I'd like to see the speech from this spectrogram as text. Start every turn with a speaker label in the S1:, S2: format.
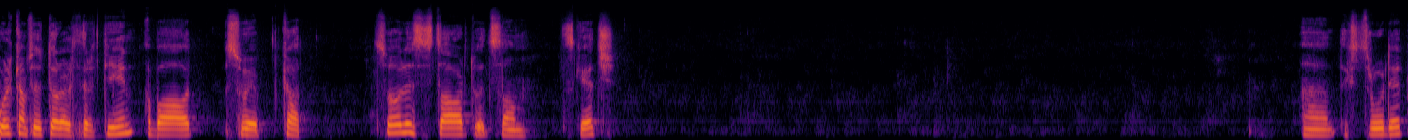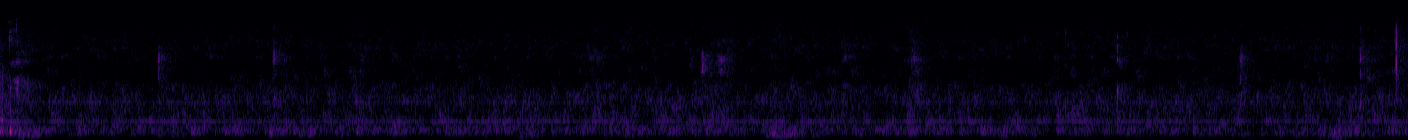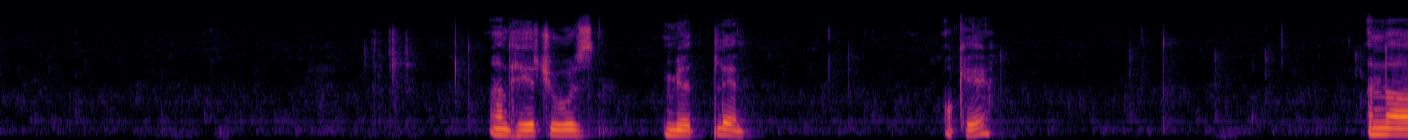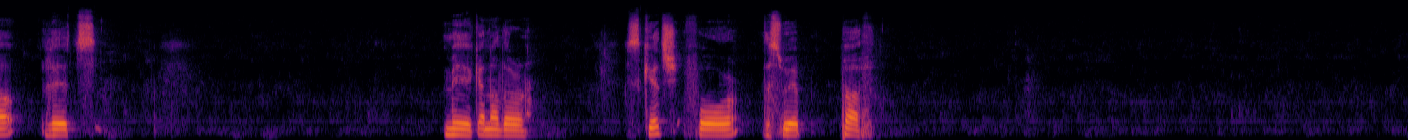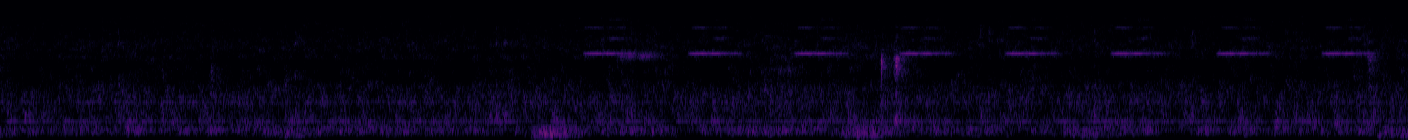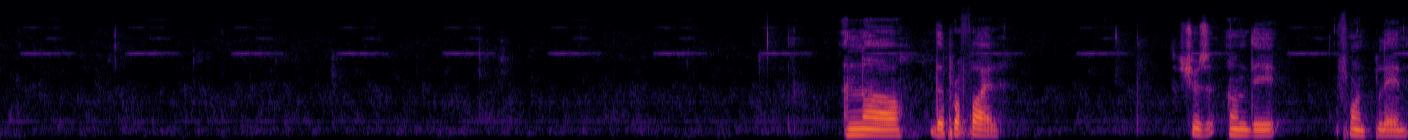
S1: Welcome to tutorial 13 about swept cut. So let's start with some sketch. And extrude it. And here choose mid plane okay. And now let's make another sketch for the sweep path and now the profile. Choose on the front plane.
